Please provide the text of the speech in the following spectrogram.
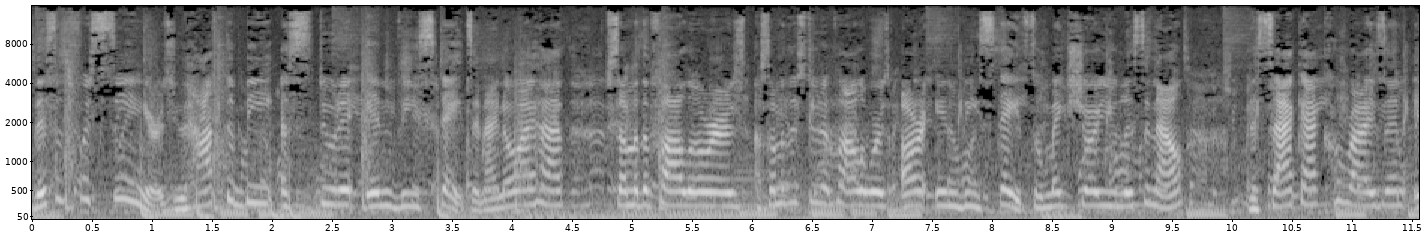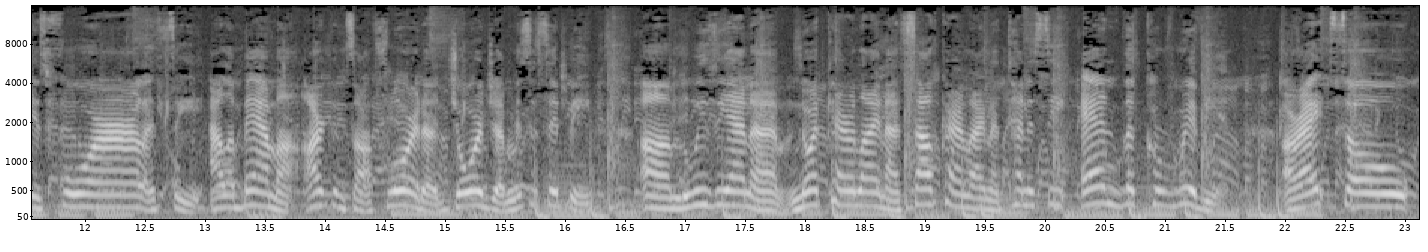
this is for seniors. You have to be a student in these states. And I know I have some of the followers, some of the student followers are in these states. So make sure you listen out. The SACAC Horizon is for, let's see, Alabama, Arkansas, Florida, Georgia, Mississippi, um, Louisiana, North Carolina, South Carolina, Tennessee, and the Caribbean. All right, so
